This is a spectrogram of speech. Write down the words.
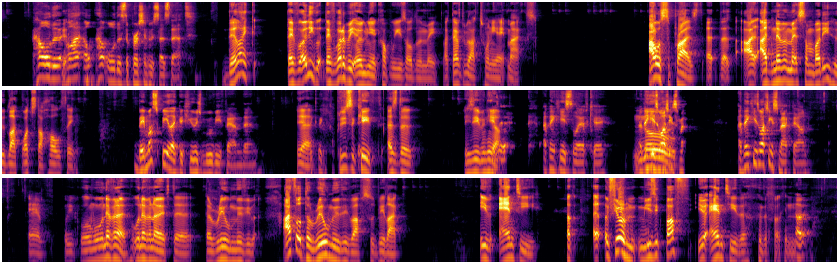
How old is Yeah. how, how old is the person who says that? They're like they've only got, they've got to be only a couple years older than me. Like they have to be like 28 max. I was surprised at that. I I'd never met somebody who'd like watched the whole thing. They must be like a huge movie fan then. Yeah, Like, like, producer Keith as the he's even here. I think he's still AFK. I think he's watching. No. I think he's watching SmackDown. Damn, we well, we'll never know. We'll never know if the the real movie. I thought the real movie buffs would be like, if anti. Like, uh, if you're a music buff, you're anti the the fucking. Oh,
